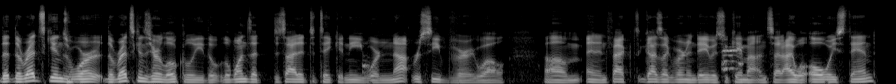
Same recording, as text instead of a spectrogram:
the the Redskins were the Redskins here locally. The the ones that decided to take a knee were not received very well. Um, and in fact, guys like Vernon Davis who came out and said, "I will always stand,"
